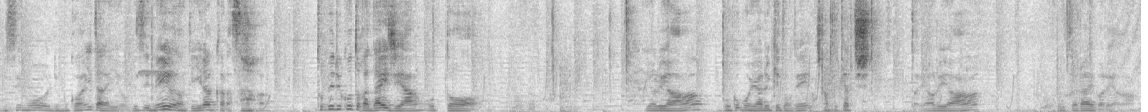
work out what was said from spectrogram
別にもうリモコンあげたらいいよ。別に名誉なんていらんからさ。止めることが大事やんおっとやるやん。僕もやるけどね。ちゃんとキャッチした。やるやん。こいつはライバルやな。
